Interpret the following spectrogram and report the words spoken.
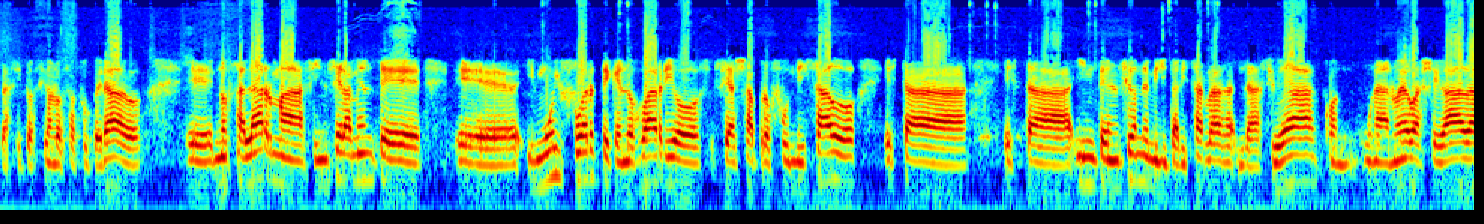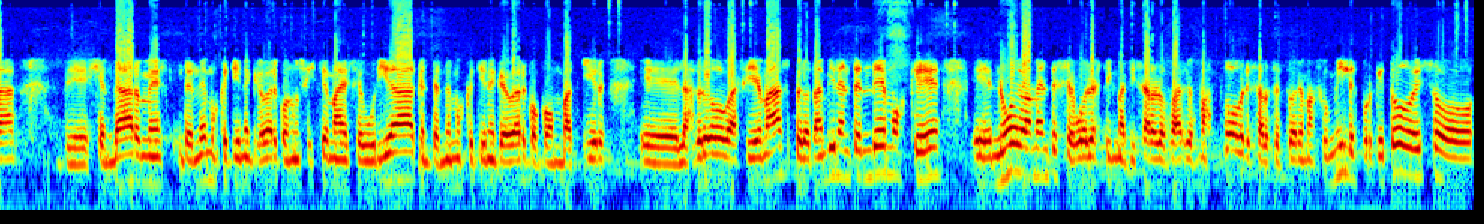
la situación los ha superado. Eh, nos alarma sinceramente eh, y muy fuerte que en los barrios se haya profundizado esta, esta intención de militarizar la, la ciudad con una nueva llegada de gendarmes, entendemos que tiene que ver con un sistema de seguridad, que entendemos que tiene que ver con combatir eh, las drogas y demás, pero también entendemos que eh, nuevamente se vuelve a estigmatizar a los barrios más pobres, a los sectores más humildes, porque todo eso,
